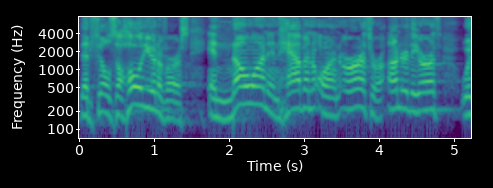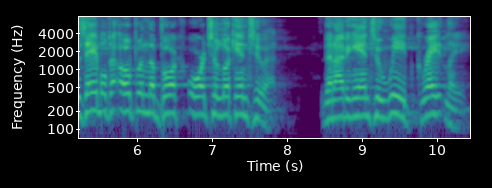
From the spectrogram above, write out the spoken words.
that fills the whole universe, and no one in heaven or on earth or under the earth was able to open the book or to look into it. Then I began to weep greatly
